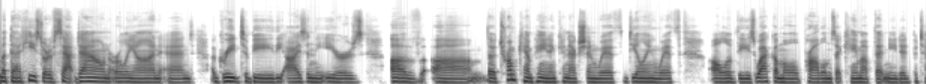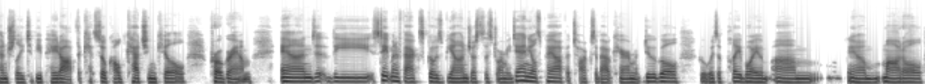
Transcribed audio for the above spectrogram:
but that he sort of sat down early on and agreed to be the eyes and the ears of um, the Trump campaign in connection with dealing with all of these whack-a-mole problems that came up that needed potentially to be paid off, the so-called catch and kill program. And the statement of facts goes beyond just the Stormy Daniels payoff. It talks about Karen McDougal, who was a Playboy um, you know, model,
